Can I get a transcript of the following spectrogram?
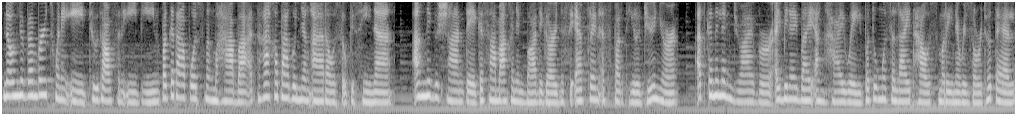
Noong November 28, 2018, pagkatapos ng mahaba at nakakapagod niyang araw sa opisina, ang negosyante kasama ang kanyang bodyguard na si Efren Espartiro Jr. at kanilang driver ay binaybay ang highway patungo sa Lighthouse Marina Resort Hotel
